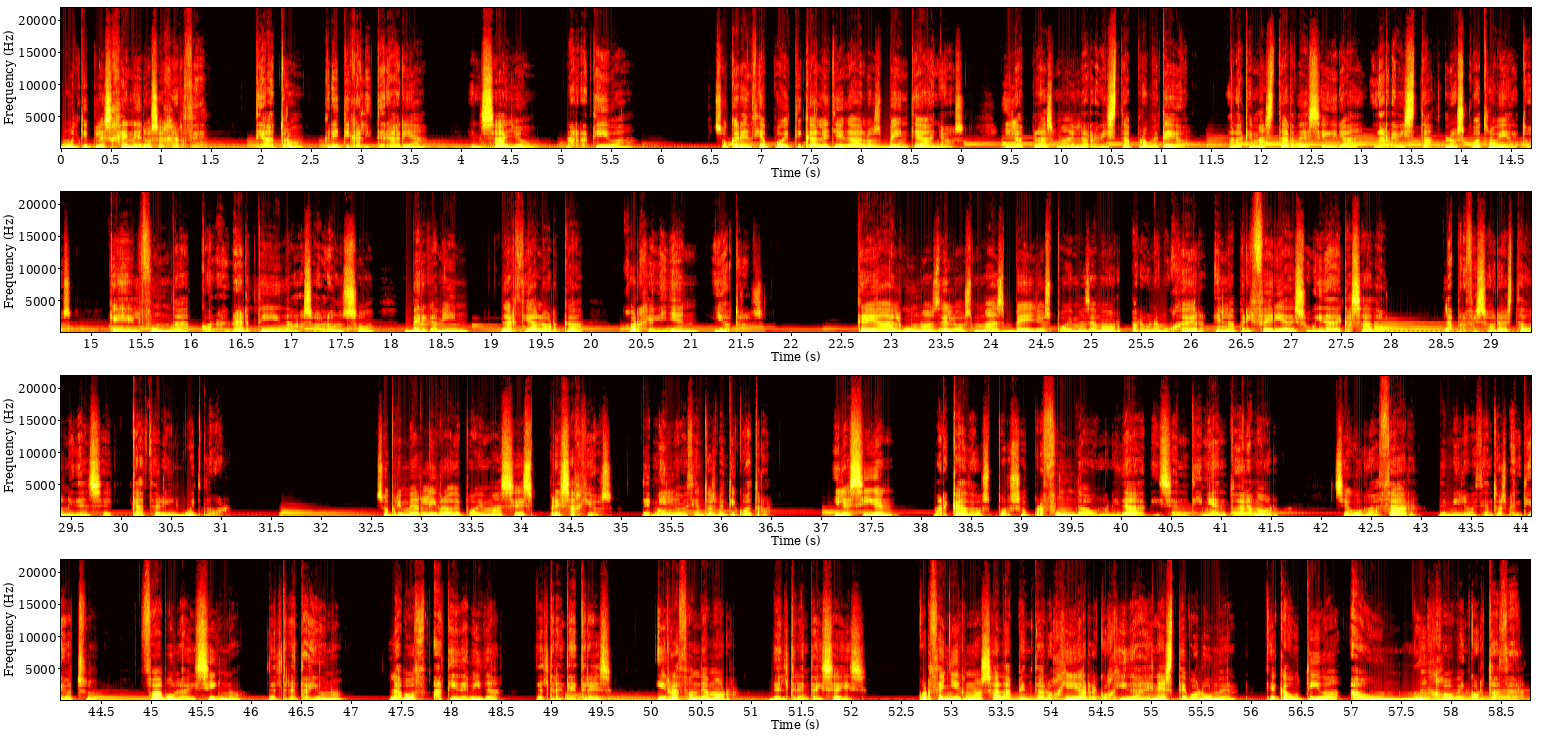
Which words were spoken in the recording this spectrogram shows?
Múltiples géneros ejerce, teatro, crítica literaria, ensayo, narrativa. Su querencia poética le llega a los 20 años y la plasma en la revista Prometeo, a la que más tarde seguirá la revista Los Cuatro Vientos, que él funda con Alberti, Damaso Alonso, Bergamín, García Lorca, Jorge Guillén y otros. Crea algunos de los más bellos poemas de amor para una mujer en la periferia de su vida de casado, la profesora estadounidense Catherine Whitmore. Su primer libro de poemas es Presagios, de 1924, y le siguen, marcados por su profunda humanidad y sentimiento del amor, Seguro Azar, de 1928, Fábula y Signo, del 31, La voz a ti de vida, del 33, y Razón de Amor, del 36, por ceñirnos a la pentalogía recogida en este volumen que cautiva a un muy joven Cortázar,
